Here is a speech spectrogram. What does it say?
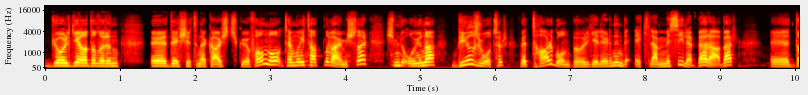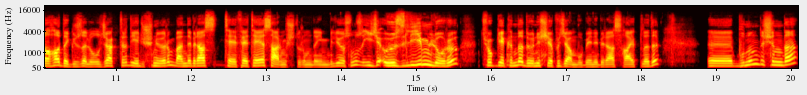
gölge adaların e, dehşetine karşı çıkıyor falan. O temayı tatlı vermişler. Şimdi oyuna Bilgewater ve Targon bölgelerinin de eklenmesiyle beraber e, daha da güzel olacaktır diye düşünüyorum. Ben de biraz TFT'ye sarmış durumdayım biliyorsunuz. İyice özleyeyim lore'u. Çok yakında dönüş yapacağım. Bu beni biraz hype'ladı. E, bunun dışında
